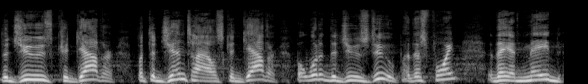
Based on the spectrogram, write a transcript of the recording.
the Jews could gather, but the Gentiles could gather. But what did the Jews do? By this point, they had made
